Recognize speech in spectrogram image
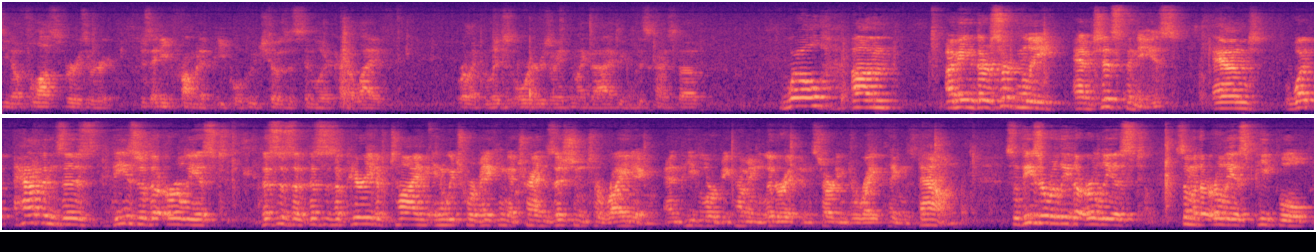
you know, philosophers or just any prominent people who chose a similar kind of life, or like religious orders or anything like that, this kind of stuff. Well, um, I mean, there's certainly Antisthenes, and what happens is these are the earliest. This is a this is a period of time in which we're making a transition to writing, and people are becoming literate and starting to write things down. So these are really the earliest, some of the earliest people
